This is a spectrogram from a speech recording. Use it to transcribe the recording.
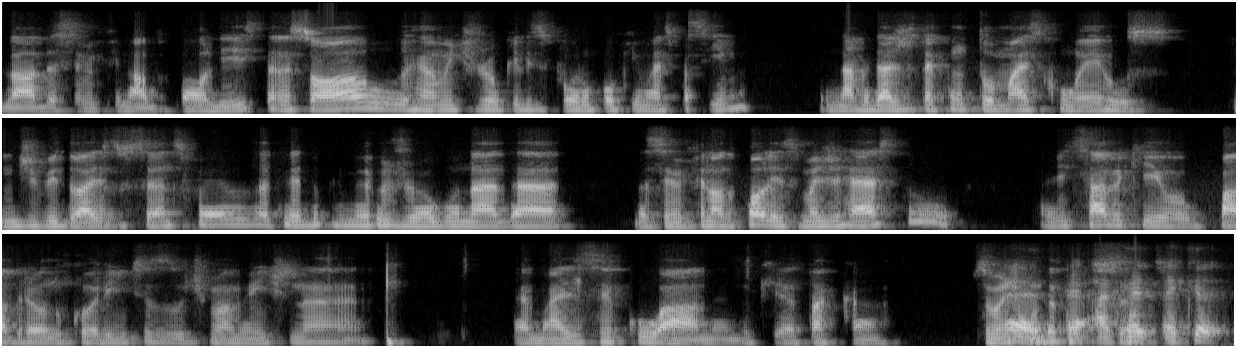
lá da semifinal do Paulista, né, só o, realmente o jogo que eles foram um pouquinho mais para cima. Na verdade, até contou mais com erros individuais do Santos, foi aquele do primeiro jogo na, da, da semifinal do Paulista, mas de resto, a gente sabe que o padrão no Corinthians ultimamente né, é mais recuar né, do que atacar. Principalmente é, é, é, é, que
